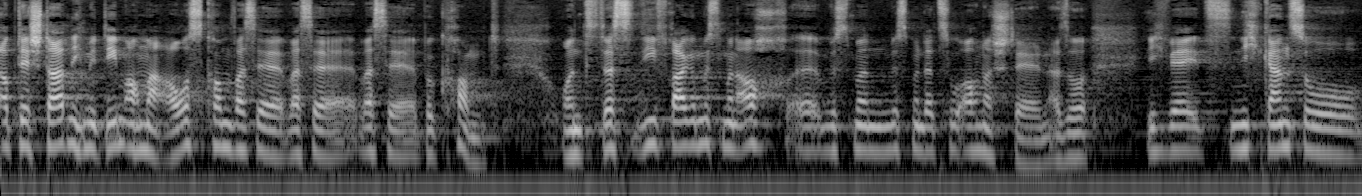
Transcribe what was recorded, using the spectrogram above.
ob der Staat nicht mit dem auch mal auskommt, was er, was er, was er bekommt. Und das, die Frage müsste man, auch, äh, müsste, man, müsste man dazu auch noch stellen. Also ich wäre jetzt nicht ganz so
